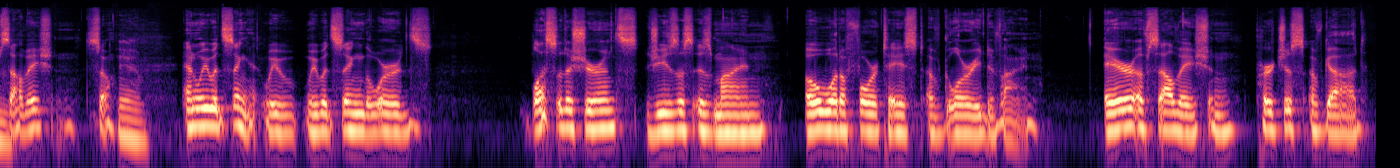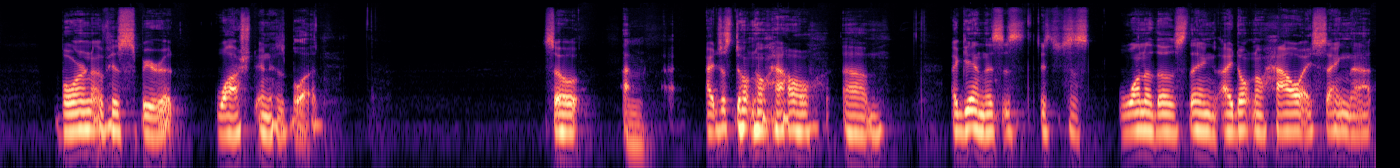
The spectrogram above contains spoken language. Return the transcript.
salvation. So, Yeah. and we would sing it. We we would sing the words, "Blessed assurance, Jesus is mine. Oh, what a foretaste of glory divine, heir of salvation, purchase of God, born of His Spirit, washed in His blood." So, I, I just don't know how. Um, again, this is it's just one of those things. I don't know how I sang that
